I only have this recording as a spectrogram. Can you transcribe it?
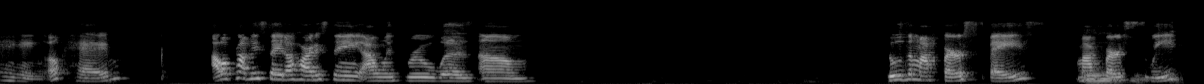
Dang okay. I would probably say the hardest thing i went through was um losing my first space my mm-hmm. first suite.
